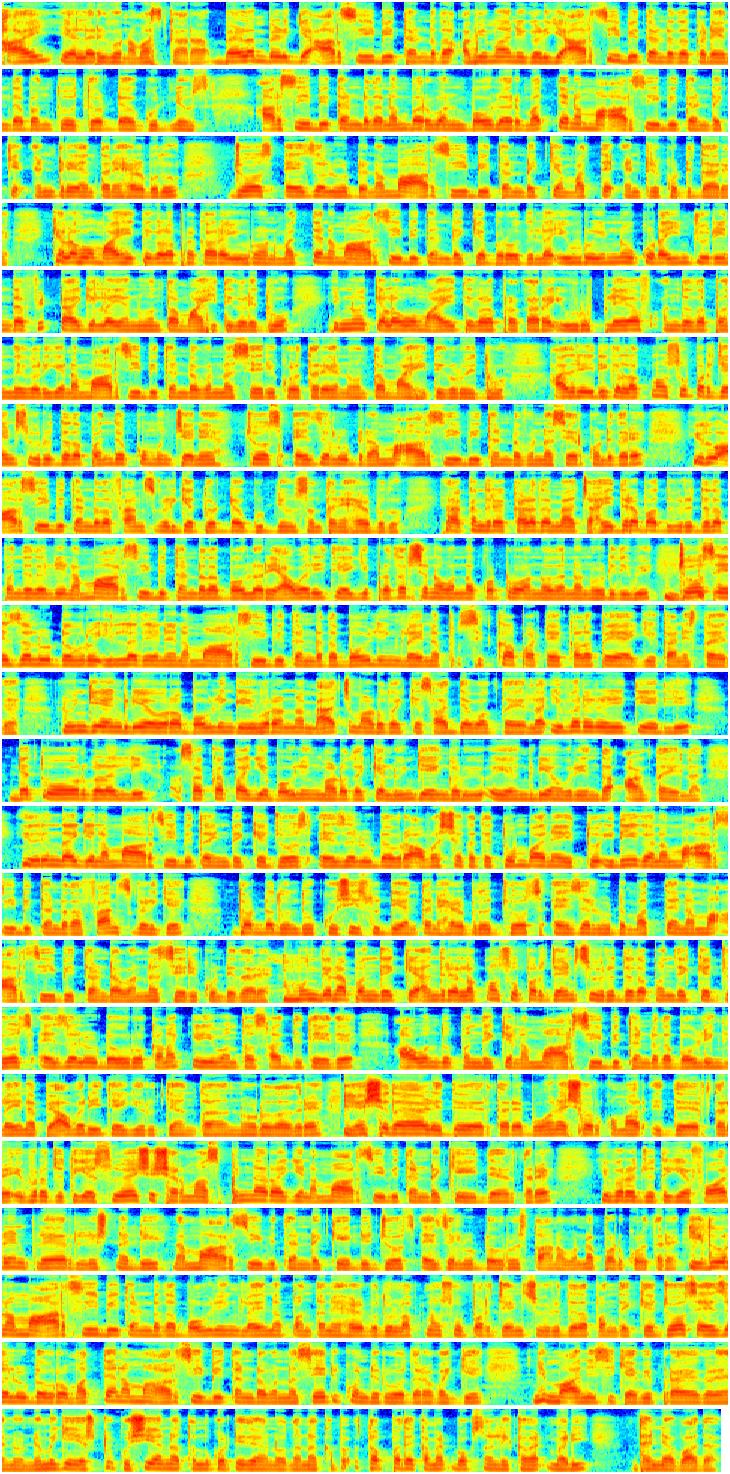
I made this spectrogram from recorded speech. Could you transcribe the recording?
Hi, ಎಲ್ಲರಿಗೂ ನಮಸ್ಕಾರ. ಬೆಳ್ಳಂ ಬೆಳಿಗ್ಗೆ ಆರ್ ಸಿ ಬಿ ತಂಡದ ಅಭಿಮಾನಿಗಳಿಗೆ ಆರ್ ಸಿ ಬಿ ತಂಡದ ಕಡೆಯಿಂದ ಬಂತು ದೊಡ್ಡ good news R C B ತಂಡದ ನಂಬರ್ ಒನ್ ಬೌಲರ್ ಮತ್ತೆ ನಮ್ಮ ಆರ್ ಸಿ ಬಿ ತಂಡಕ್ಕೆ ಎಂಟ್ರಿ ಅಂತಲೇ ಹೇಳ್ಬೋದು. ಜೋಸ್ ಏಜಲ್ವುಡ್ ನಮ್ಮ ಆರ್ ಸಿ ಬಿ ತಂಡಕ್ಕೆ ಮತ್ತೆ ಎಂಟ್ರಿ ಕೊಟ್ಟಿದ್ದಾರೆ. ಕೆಲವು ಮಾಹಿತಿಗಳ ಪ್ರಕಾರ ಇವರು ಮತ್ತೆ ನಮ್ಮ ಆರ್ ಸಿ ಬಿ ತಂಡಕ್ಕೆ ಬರೋದಿಲ್ಲ. ಇವರು ಇನ್ನೂ ಕೂಡ ಇಂಜುರಿಯಿಂದ ಫಿಟ್ ಆಗಿಲ್ಲ ಎನ್ನುವಂಥ ಮಾಹಿತಿಗಳಿದ್ವು. ಇನ್ನೂ ಕೆಲವು ಮಾಹಿತಿಗಳ ಪ್ರಕಾರ ಇವರು ಪ್ಲೇ ಆಫ್ ಅಂದದ ಪಂದ್ಯಗಳಿಗೆ ನಮ್ಮ ಆರ್ ಸಿ ಬಿ ತಂಡವನ್ನು ಸೇರಿಕೊಳ್ತಾರೆ ಎನ್ನುವಂಥ ಮಾಹಿತಿಗಳು ಇದ್ವು. ಆದರೆ ಇದೀಗ ಲಕ್ನೋ ಸೂಪರ್ ಜೈಂಟ್ಸ್ ವಿರುದ್ಧದ ಪಂದ್ಯಕ್ಕೂ ಮುಂಚೆನೆ ಜೋಸ್ ಏಜಲ್ವುಡ್ ನಮ್ಮ ಆರ್ ಸಿ ಬಿ ತಂಡವನ್ನು ಸೇರಿಕೊಂಡಿದ್ದಾರೆ. ಇದು ಆರ್ ಸಿ ಬಿ ತಂಡದ ಫ್ಯಾನ್ಸ್ಗಳಿಗೆ ದೊಡ್ಡ ಗುಡ್ ನ್ಯೂಸ್ ಅಂತಲೇ ಹೇಳ್ಬೋದು. ಯಾಕಂದರೆ ಕಳೆದ ಮ್ಯಾಚ್ ಹೈದರಾಬಾದ್ ವಿರುದ್ಧದ ಪಂದ್ಯದಲ್ಲಿ ನಮ್ಮ ಆರ್ ಸಿ ಬಿ ತಂಡದ ಬೌಲರ್ ಯಾವ ರೀತಿಯಾಗಿ ಪ್ರದರ್ಶನವನ್ನು ಕೊಟ್ಟರು ಅನ್ನೋದನ್ನು ನೋಡಿದ್ದೀವಿ ಜೋಸ್ ಏಜಲ್ವುಡ್ ಅವರು ಇಲ್ಲದೇನೆ ನಮ್ಮ ಆರ್ ಸಿ ಬಿ ತಂಡದ ಬೌಲಿಂಗ್ ಲೈನಪ್ ಸಿಕ್ಕಾಪಟ್ಟೆ ಕಳಪೆಯಾಗಿ ಕಾಣಿಸ್ತಾ ಇದೆ. ಲುಂಗಿ ಅಂಗಡಿಯವರ ಬೌಲಿಂಗ್ ಇವರನ್ನು ಮ್ಯಾಚ್ ಮಾಡೋದಕ್ಕೆ ಸಾಧ್ಯವಾಗ್ತಾ ಇಲ್ಲ. ಇವರ ರೀತಿಯಲ್ಲಿ ಡೆತ್ ಓವರ್ಗಳಲ್ಲಿ ಸಖತ್ತಾಗಿ ಬೌಲಿಂಗ್ ಮಾಡೋದಕ್ಕೆ ಲುಂಗಿ ಅಂಗಡಿ ಅಂಗಡಿಯವರಿಂದ ಆಗ್ತಾ ಇಲ್ಲ. ಇದರಿಂದಾಗಿ ನಮ್ಮ ಆರ್ ಸಿ ಬಿ ತಂಡಕ್ಕೆ ಜೋಸ್ ಏಜಲ್ವುಡ್ ಅವರ ಅವಶ್ಯಕತೆ ತುಂಬಾನೇ ಇತ್ತು. ಇದೀಗ ನಮ್ಮ ಆರ್ ಸಿ ಬಿ ತಂಡದ ಫ್ಯಾನ್ಸ್ಗಳಿಗೆ ದೊಡ್ಡದೊಂದು ಖುಷಿ ಸುದ್ದಿ ಅಂತಲೇ ಹೇಳ್ಬೋದು. ಜೋಸ್ ಏಜಲ್ವುಡ್ ಮತ್ತೆ ನಮ್ಮ ಆರ್ ಸಿ ಬಿ ತಂಡವನ್ನು ಸೇರಿಕೊಂಡಿದ್ದಾರೆ. ಮುಂದಿನ ಪಂದ್ಯಕ್ಕೆ ಅಂದರೆ ಲಕ್ನೋ ಸೂಪರ್ ಜೈಂಟ್ಸ್ ವಿರುದ್ಧದ ಪಂದ್ಯಕ್ಕೆ ಜೋಸ್ ಏಜಲ್ವುಡ್ ಅವರು ಕಣಕ್ಕಿಳಿಯುವಂಥ ಸಾಧ್ಯತೆ ಇದೆ. ಆ ಒಂದು ಪಂದ್ಯಕ್ಕೆ ನಮ್ಮ ಆರ್ ಸಿ ತಂಡದ ಬೌಲಿಂಗ್ ಲೈನಪ್ ಯಾವ ರೀತಿಯಾಗಿರುತ್ತೆ ಅಂತ ನೋಡೋದಾದ್ರೆ ಯಶ್ ದಯಾಳ್ ಇದ್ದೇ ಇರ್ತಾರೆ, ಭುವನೇಶ್ವರ್ ಕುಮಾರ್ ಇದ್ದೇ ಇರ್ತಾರೆ, ಇವರ ಜೊತೆಗೆ ಸುಯೇಶ್ ಶರ್ಮಾ ಸ್ಪಿನ್ನರ್ ಆಗಿ ನಮ್ಮ ಆರ್ ಸಿ ತಂಡಕ್ಕೆ ಇದ್ದೇ ಇರ್ತಾರೆ. ಇವರ ಜೊತೆಗೆ ಫಾರಿನ್ ಪ್ಲೇಯರ್ ಲಿಸ್ಟ್ನಲ್ಲಿ ನಮ್ಮ ಆರ್ ಸಿ ತಂಡಕ್ಕೆ ಇಲ್ಲಿ ಜೋಸ್ ಐಸಲ್ವುಡ್ ಅವರು ಸ್ಥಾನವನ್ನು ಪಡ್ಕೊಳ್ತಾರೆ. ಇದು ನಮ್ಮ ಆರ್ ಸಿ ಬಿ ತಂಡದ ಬೌಲಿಂಗ್ ಲೈನ್ ಅಪ್ ಅಂತಾನೆ ಹೇಳ್ಬೋದು. ಲಕ್ನೋ ಸೂಪರ್ ಜೈಂಟ್ಸ್ ವಿರುದ್ಧದ ಪಂದ್ಯಕ್ಕೆ ಜೋಸ್ ಐಸಲ್ವುಡ್ ಅವರು ಮತ್ತೆ ನಮ್ಮ ಆರ್ ಸಿ ಬಿ ತಂಡವನ್ನು ಸೇರಿಕೊಂಡಿರುವುದರ ಬಗ್ಗೆ ನಿಮ್ಮ ಅನಿಸಿಕೆ ಅಭಿಪ್ರಾಯಗಳೇನು? ನಿಮಗೆ ಎಷ್ಟು ಖುಷಿಯನ್ನು ತಂದುಕೊಟ್ಟಿದೆ ಅನ್ನೋದನ್ನು ತಪ್ಪದೆ ಕಮೆಂಟ್ ಬಾಕ್ಸ್ನಲ್ಲಿ ಕಮೆಂಟ್ ಮಾಡಿ. ಧನ್ಯವಾದ.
